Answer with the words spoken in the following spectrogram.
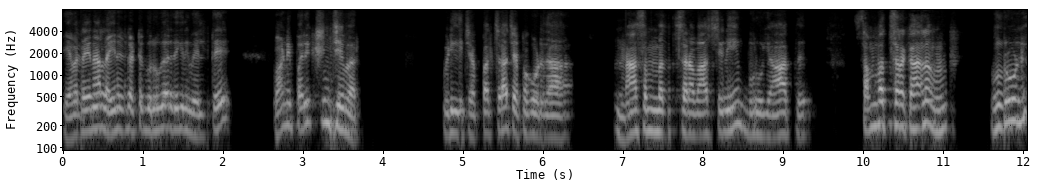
ఎవరైనా లైన్ కట్టి గురువుగారి దగ్గరికి వెళ్తే వాడిని పరీక్షించేవారు. వీడికి చెప్పచ్చా? చెప్పకూడదా? నా సంవత్సర వాసిని బ్రూయాత్. సంవత్సర కాలం గురువుని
